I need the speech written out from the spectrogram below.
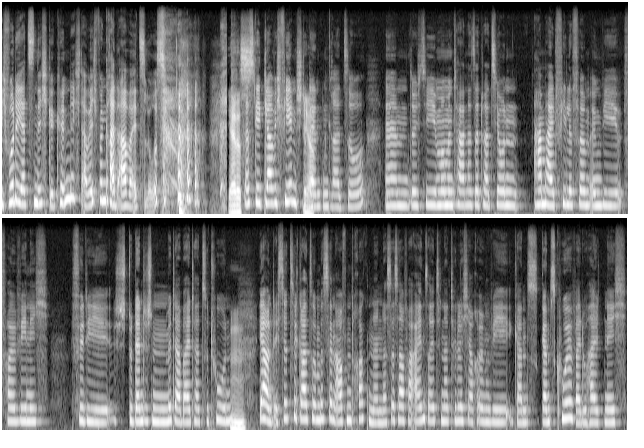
ich wurde jetzt nicht gekündigt, aber ich bin gerade arbeitslos. Ja, das, Das geht, glaube ich, vielen Studenten gerade so. Ähm, durch die momentane Situation haben halt viele Firmen irgendwie voll wenig für die studentischen Mitarbeiter zu tun. Mhm. Ja, und ich sitze gerade so ein bisschen auf dem Trockenen. Das ist auf der einen Seite natürlich auch irgendwie ganz, ganz cool, weil du halt nicht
